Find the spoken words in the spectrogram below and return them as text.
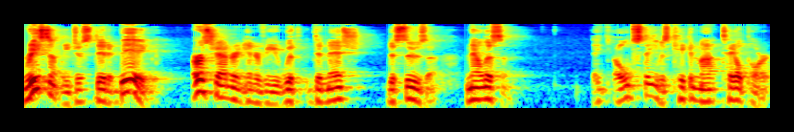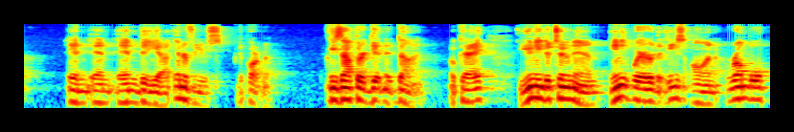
recently just did a big, earth shattering interview with Dinesh D'Souza. Now, listen, old Steve is kicking my tail part in, in, in the uh, interviews department. He's out there getting it done, okay? You need to tune in anywhere that he's on Rumble,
